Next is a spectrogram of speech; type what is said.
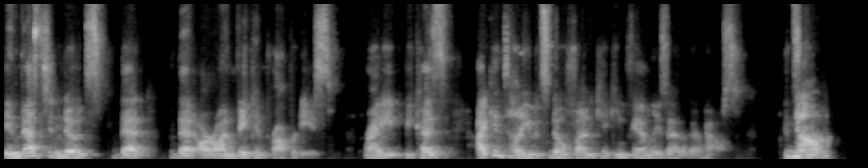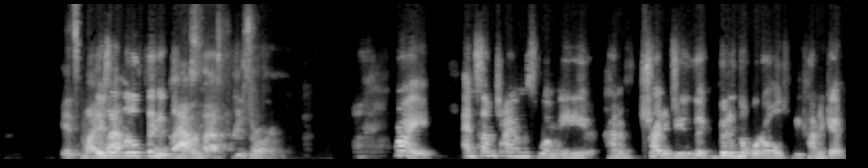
invest in notes that that are on vacant properties, right? Because I can tell you it's no fun kicking families out of their house. It's no. Not. It's my There's last, that little thing of last, last resort. Right. And sometimes when we kind of try to do the good in the world, we kind of get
